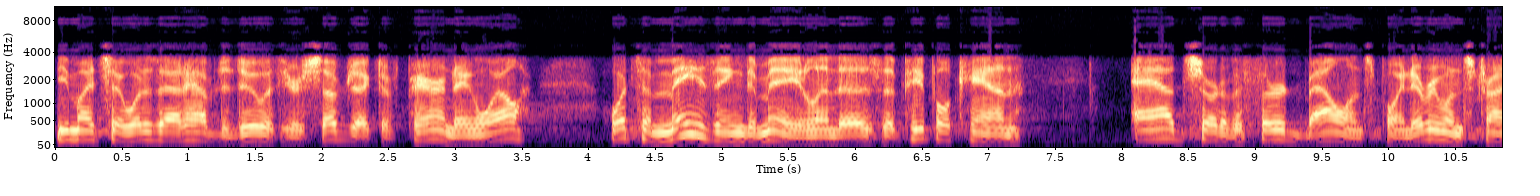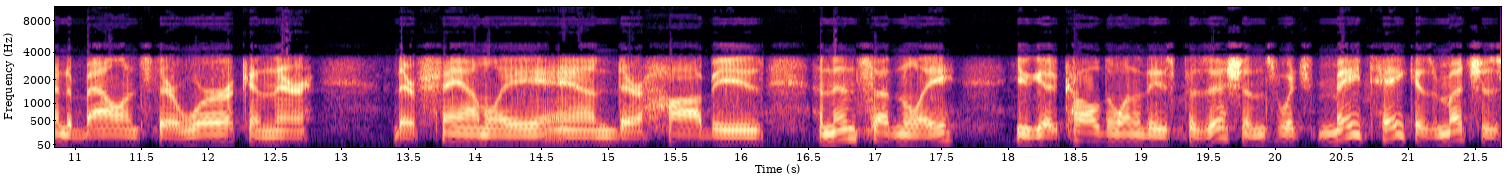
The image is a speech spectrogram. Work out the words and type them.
you might say, what does that have to do with your subject of parenting? Well, what's amazing to me, Linda, is that people can add sort of a third balance point. Everyone's trying to balance their work and their their family and their hobbies. And then suddenly you get called to one of these positions, which may take as much as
